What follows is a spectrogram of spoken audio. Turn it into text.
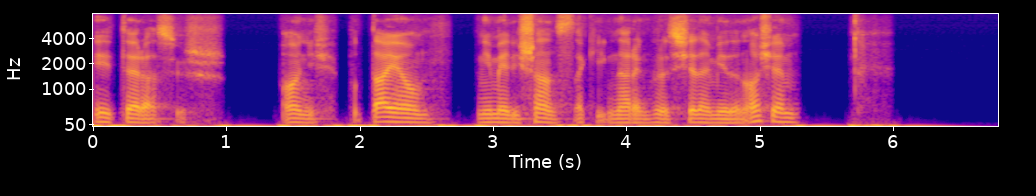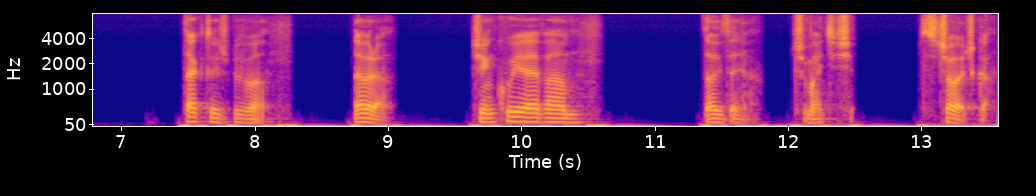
I teraz już oni się poddają. Nie mieli szans z takim Ignarem, który jest 7-1-8. Tak to już bywa. Dobra. Dziękuję Wam. Do widzenia. Trzymajcie się. Strzałeczka.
